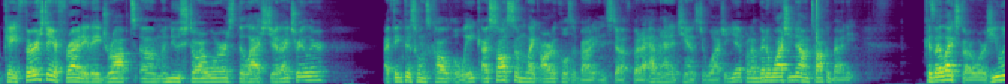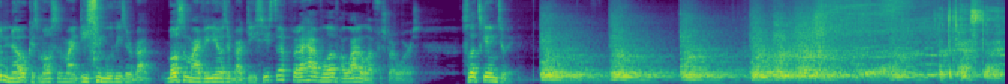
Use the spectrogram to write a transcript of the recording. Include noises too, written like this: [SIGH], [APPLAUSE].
Okay, Thursday or Friday they dropped um, a new Star Wars: The Last Jedi trailer. I think this one's called Awake. I saw some like articles about it and stuff, but I haven't had a chance to watch it yet. But I'm gonna watch it now and talk about it because I like Star Wars. You wouldn't know because most of my [LAUGHS] DC movies are about most of my videos are about DC stuff, but I have love a lot of love for Star Wars. So let's get into it. Let the past die.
